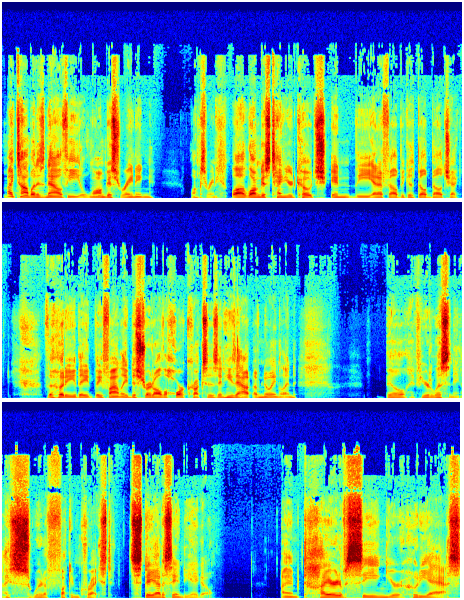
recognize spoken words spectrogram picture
Mike Tomlin is now the longest reigning, longest reigning, uh, longest tenured coach in the NFL because Bill Belichick, the hoodie, they they finally destroyed all the Horcruxes and he's out of New England. Bill, if you're listening, I swear to fucking Christ, stay out of San Diego. I am tired of seeing your hoodie ass.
